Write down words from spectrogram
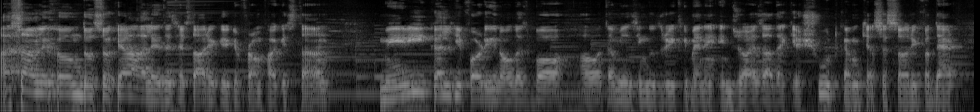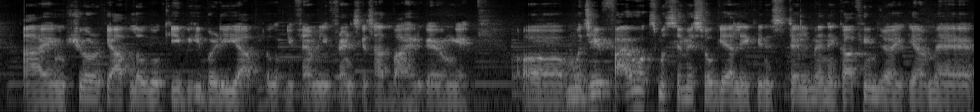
वालेकुम दोस्तों, क्या हाल है? दिस सारे क्रिकेट फ्रॉम पाकिस्तान मेरी कल की 14 अगस्त बहुत अमेजिंग गुजरी थी। मैंने इन्जॉय ज़्यादा किया शूट कम किया से sorry for that I am sure कि आप लोगों की भी बड़ी, आप लोग अपनी फैमिली फ्रेंड्स के साथ बाहर गए होंगे। और मुझे फायर वर्कस मुझसे मिस हो गया, लेकिन स्टिल मैंने काफ़ी इन्जॉय किया। मैं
